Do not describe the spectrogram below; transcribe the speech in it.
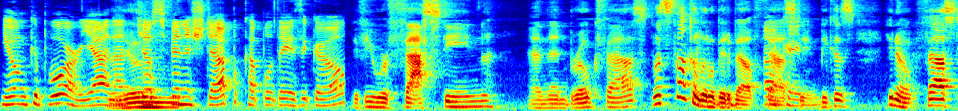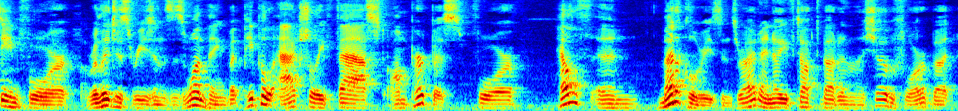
Yom Kippur, yeah, that Yom- just finished up a couple of days ago. if you were fasting and then broke fast, let's talk a little bit about Okay. fasting because you know, fasting for religious reasons is one thing, but people actually fast on purpose for health and medical reasons, right? I know you've talked about it on the show before, but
